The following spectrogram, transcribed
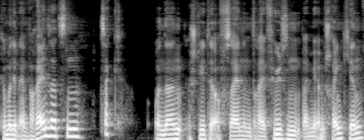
Kann man den einfach reinsetzen, zack, und dann steht er auf seinen drei Füßen bei mir im Schränkchen.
